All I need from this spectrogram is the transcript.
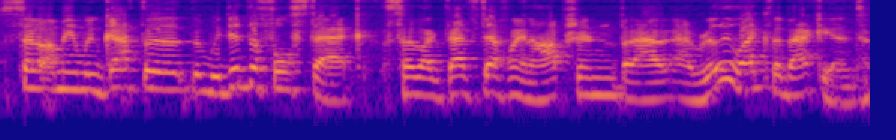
So I mean, we've got the, the we did the full stack, so like that's definitely an option. But I, I really like the back end.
